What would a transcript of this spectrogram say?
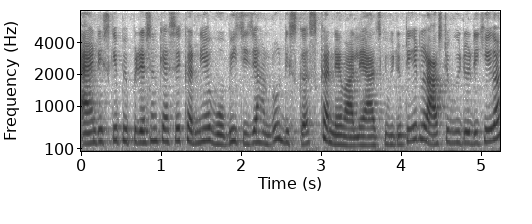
एंड इसकी प्रिपरेशन कैसे करनी है? वो भी चीज़ें हम लोग डिस्कस करने वाले हैं आज की वीडियो ठीक है लास्ट वीडियो देखिएगा।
